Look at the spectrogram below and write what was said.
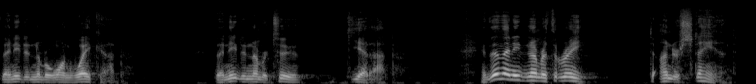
they need to, number one, wake up. They need to, number two, get up. And then they need, number three, to understand.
